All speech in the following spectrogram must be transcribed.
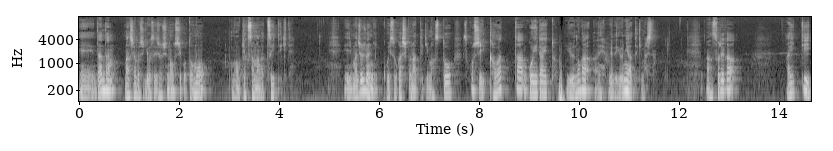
えー、だんだん、まあ、社労士行政書士のお仕事もまあ、お客様がついてきて、えー、まあ、徐々にこう忙しくなってきますと少し変わったご依頼というのが増えるようになってきました、まあ、それが IT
